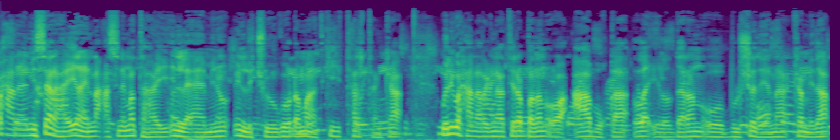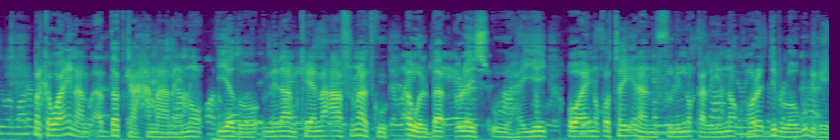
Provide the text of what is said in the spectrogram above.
waxaan aaminsanahay inay nacasnimo tahay in la aamino in la joogo dhammaadkii tartanka. weli waxaan aragnaa tiro badan oo caabuqa la ildaran oo bulshadeenna ka mida marka waa inaan dadka xanaanayno iyadoo nidaamkeenna caafimaadku awalba culays uu hayey oo ay noqotay inaannu fulinno qaliinno hore dib loogu dhigay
